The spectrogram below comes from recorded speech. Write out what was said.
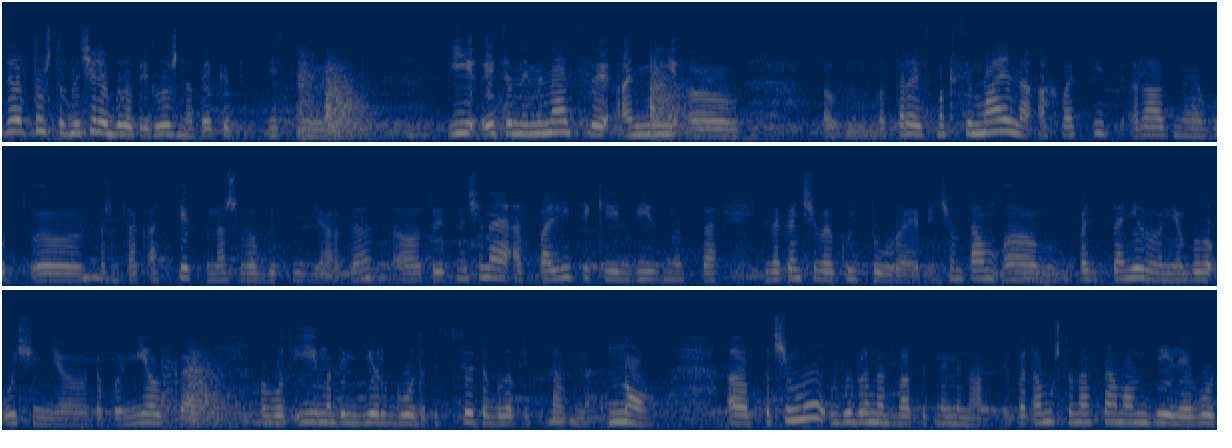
дело в том, что вначале было предложено порядка 50 номинаций. И эти номинации, они э, э, старались максимально охватить разные, вот, э, скажем так, аспекты нашего бытия. Да? А, то есть начиная от политики, бизнеса и заканчивая культурой. Причем там э, позиционирование было очень э, такое мелкое. Вот, и модельер года, то есть все это было представлено. Но э, почему выбрано 20 номинаций? Потому что на самом деле вот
